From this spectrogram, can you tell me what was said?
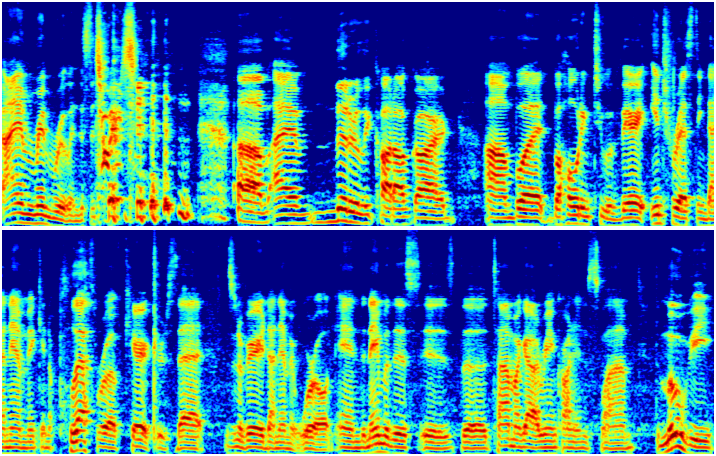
i am rimuru in this situation um, i am literally caught off guard um, but beholding to a very interesting dynamic and a plethora of characters that is in a very dynamic world and the name of this is the time i got reincarnated as slime the movie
